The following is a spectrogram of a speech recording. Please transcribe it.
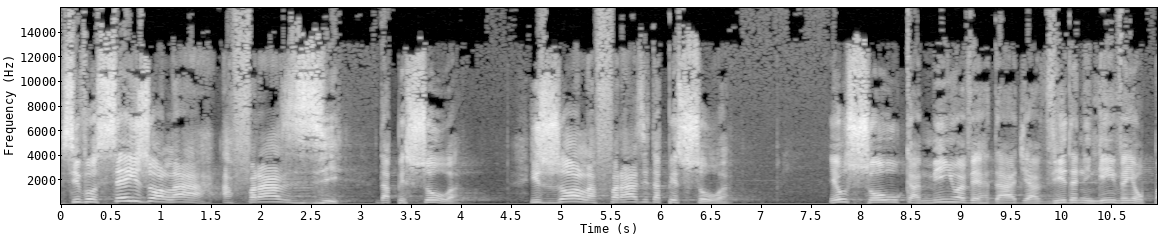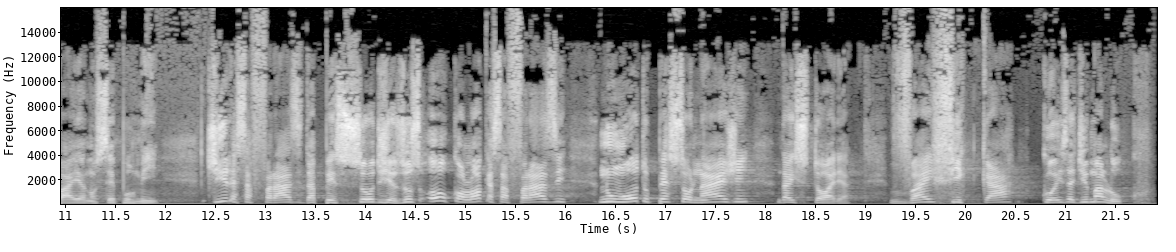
Se você isolar a frase da pessoa, isola a frase da pessoa, eu sou o caminho, a verdade e a vida, ninguém vem ao Pai a não ser por mim. Tira essa frase da pessoa de Jesus ou coloca essa frase num outro personagem da história. Vai ficar coisa de maluco.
